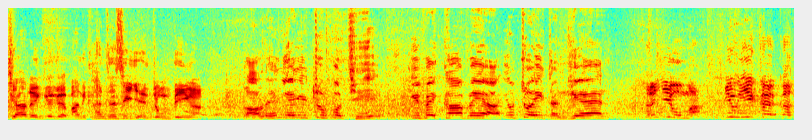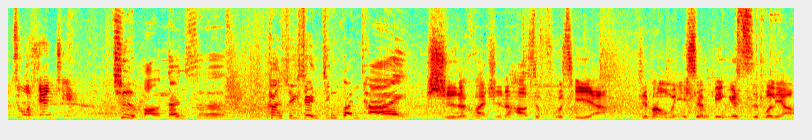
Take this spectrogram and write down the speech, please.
家人个个把你看成是眼中钉啊！老人愿意住不起，一杯咖啡啊，又坐一整天。很有嘛，又一个个坐下去，吃饱等死，看谁先进棺材。死得快，死得好是福气呀，只怕我们一生病又死不了，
